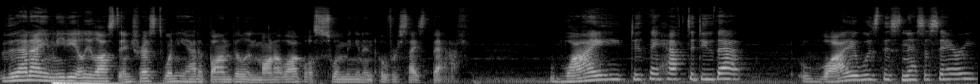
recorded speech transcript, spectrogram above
then I immediately lost interest when he had a Bond villain monologue while swimming in an oversized bath. Why did they have to do that? Why was this necessary?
